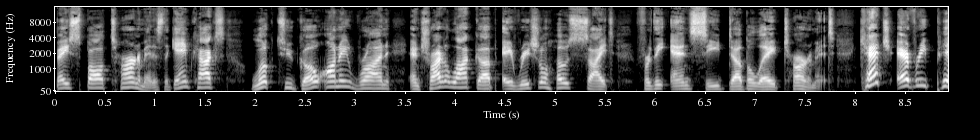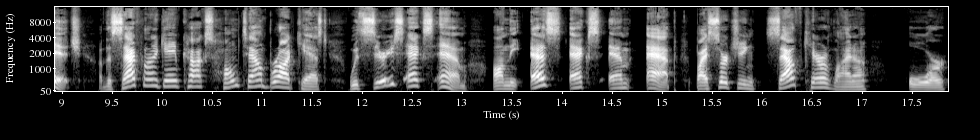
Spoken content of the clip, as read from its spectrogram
baseball tournament as the Gamecocks look to go on a run and try to lock up a regional host site for the NCAA tournament. Catch every pitch of the South Carolina Gamecocks hometown broadcast with SiriusXM on the SXM app by searching South Carolina or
